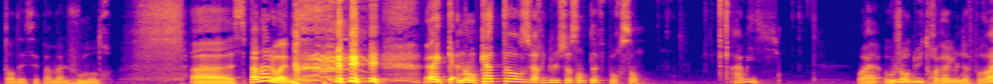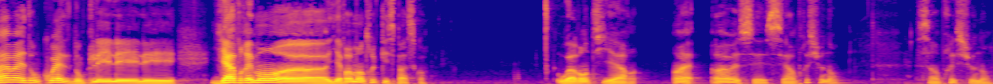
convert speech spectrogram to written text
Attendez, c'est pas mal, je vous montre. c'est pas mal, ouais non, 14,69%. Ah oui. Ouais, aujourd'hui 3,9%. Ah ouais, donc ouais, donc les les les il y a vraiment euh, vraiment un truc qui se passe quoi. Ou avant-hier. Ouais, ah ouais, c'est c'est impressionnant. C'est impressionnant.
